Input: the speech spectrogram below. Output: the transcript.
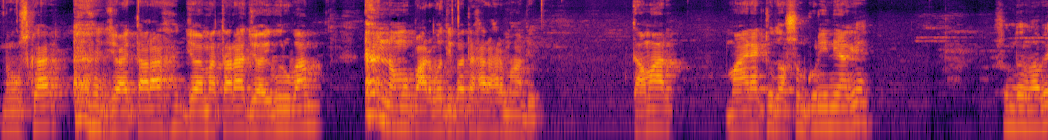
নমস্কার, জয় তারা, জয় মা তারা, জয় গুরুবাম নম পার্বতী পাতে হার হার মহাদেব। তা আমার মায়ের একটু দর্শন করিয়ে নি আগে। সুন্দরভাবে,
